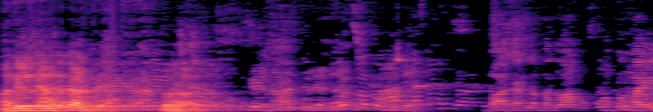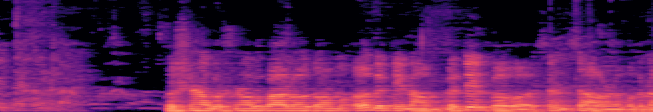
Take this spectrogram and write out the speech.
અનિલ ને હાથે રાખ દે કૃષ્ણ કૃષ્ણ ગોપાલો તમ અગતિ નામ ગતિ ભવ સંસારણ મગ્ન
